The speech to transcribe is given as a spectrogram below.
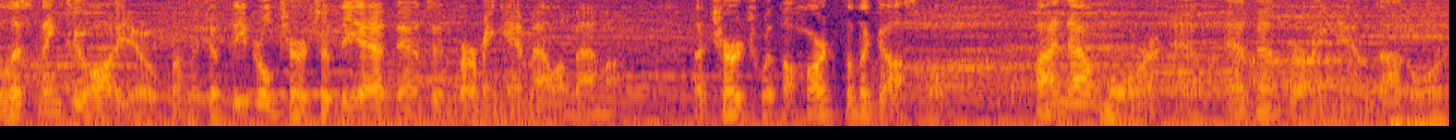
listening to audio from the Cathedral Church of the Advent in Birmingham, Alabama, a church with a heart for the gospel. Find out more at adventbirmingham.org.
